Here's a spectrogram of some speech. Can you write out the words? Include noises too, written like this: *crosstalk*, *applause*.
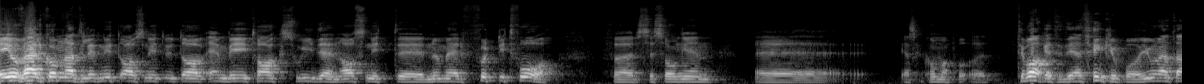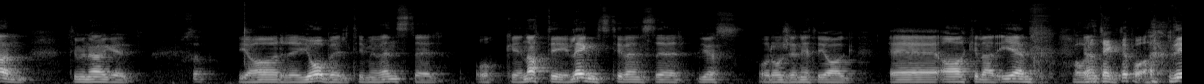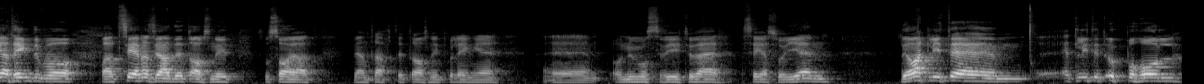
Hej och välkomna till ett nytt avsnitt utav NBA Talk Sweden. Avsnitt eh, nummer 42 för säsongen. Eh, jag ska komma på, eh, tillbaka till det jag tänker på. Jonathan till min höger. Jag har eh, Jobel till min vänster. Och eh, Natti längst till vänster. Yes. Och Roger heter jag. Eh, ja killar, igen. Vad var det du tänkte på? *laughs* Det jag tänkte på var att senast vi hade ett avsnitt så sa jag att vi har inte haft ett avsnitt på länge. Eh, och nu måste vi tyvärr säga så igen. Det har varit lite, eh, ett litet uppehåll.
